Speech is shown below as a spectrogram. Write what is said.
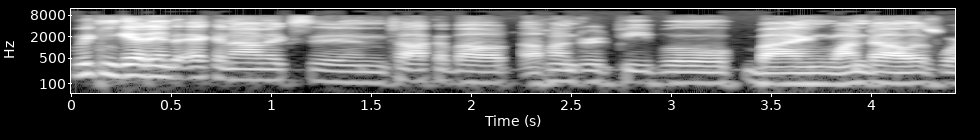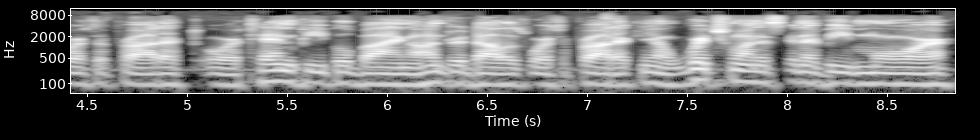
we can get into economics and talk about a hundred people buying one worth of product or ten people buying a hundred dollars worth of product. You know, which one is going to be more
